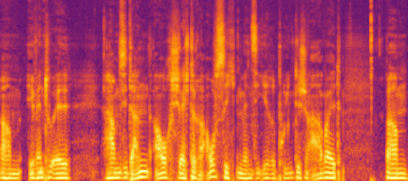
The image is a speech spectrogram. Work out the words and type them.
Ähm, eventuell haben Sie dann auch schlechtere Aussichten, wenn Sie Ihre politische Arbeit ähm,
